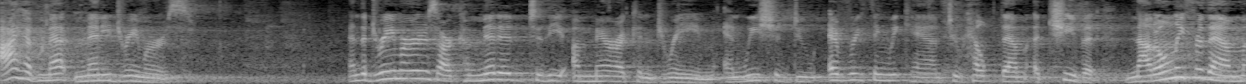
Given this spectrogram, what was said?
I have met many dreamers, and the dreamers are committed to the American dream, and we should do everything we can to help them achieve it, not only for them,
